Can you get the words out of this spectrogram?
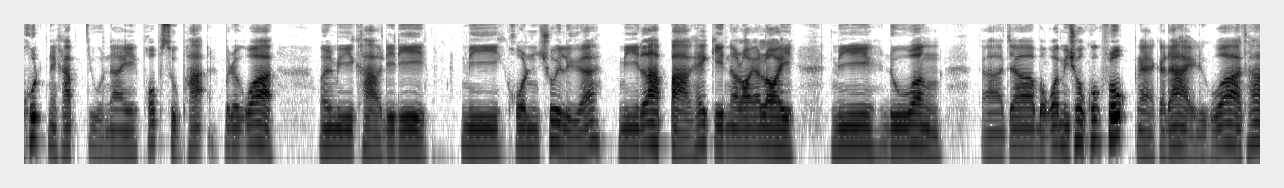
พุธนะครับอยู่ในภพสุภะเรียกว่า มันมีข่าวดีๆ มีคนช่วยเหลือ มีลาบปากให้กินอร่อยๆ มีดวงอ่าจะบอกว่ามีโชคคุกฟลุกนะก็ได้ หรือว่าถ้า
